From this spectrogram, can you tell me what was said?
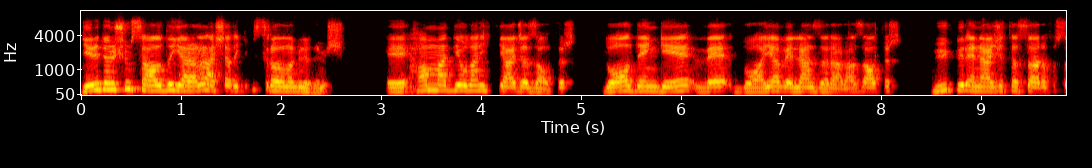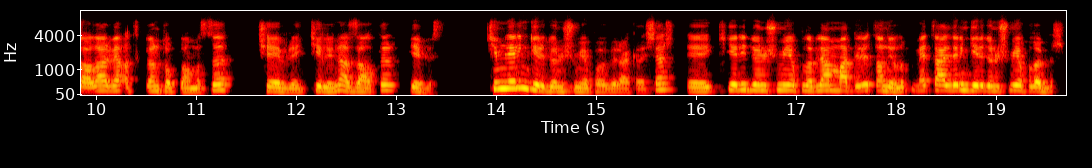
Geri dönüşüm sağladığı yararlar aşağıdaki gibi sıralanabilir demiş. E, ham maddeye olan ihtiyacı azaltır. Doğal dengeye ve doğaya verilen zararı azaltır. Büyük bir enerji tasarrufu sağlar ve atıkların toplanması çevre kirliliğini azaltır diyebiliriz. Kimlerin geri dönüşümü yapılabilir arkadaşlar? E, geri dönüşümü yapılabilen maddeleri tanıyalım. Metallerin geri dönüşümü yapılabilir.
